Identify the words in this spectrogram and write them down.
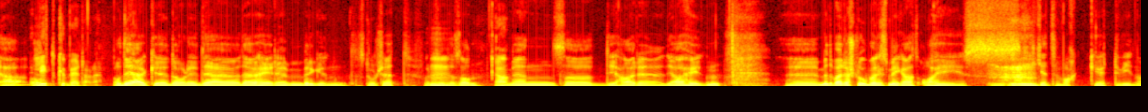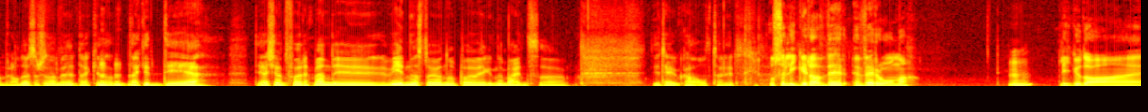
Ja, og- litt kupert er det. Og det er jo ikke dårlig. Det er jo, det er jo høyere enn Bryggen, stort sett, for å si Mm. det sånn. Ja. Men så de har, de har høyden. Eh, men det bare slo meg liksom ikke at oi, s- ikke et vakkert vinområde. så skjønner jeg mer. Det er ikke, sånn- det er ikke det de er kjent for. Men de vinene står jo nå på egne bein, så de trenger jo ikke ha alt heller. Og så ligger da Ver Verona. mm. Ligger jo da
